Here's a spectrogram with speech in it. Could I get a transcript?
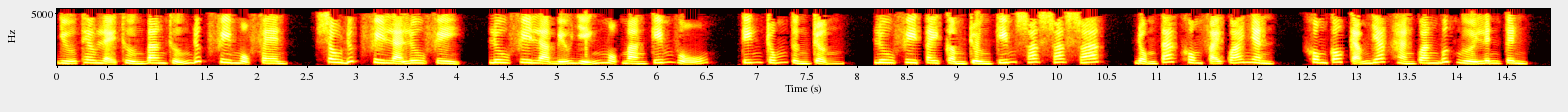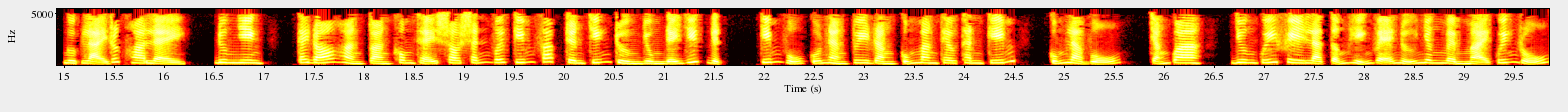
dựa theo lệ thường ban thưởng Đức Phi một phen, sau Đức Phi là Lưu Phi, Lưu Phi là biểu diễn một màn kiếm vũ, tiếng trống từng trận, Lưu Phi tay cầm trường kiếm xoát xoát xoát, động tác không phải quá nhanh, không có cảm giác hàng quan bức người linh tinh, ngược lại rất hoa lệ, đương nhiên, cái đó hoàn toàn không thể so sánh với kiếm pháp trên chiến trường dùng để giết địch, kiếm vũ của nàng tuy rằng cũng mang theo thanh kiếm, cũng là vũ, chẳng qua, Dương Quý Phi là tẩn hiển vẻ nữ nhân mềm mại quyến rũ,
